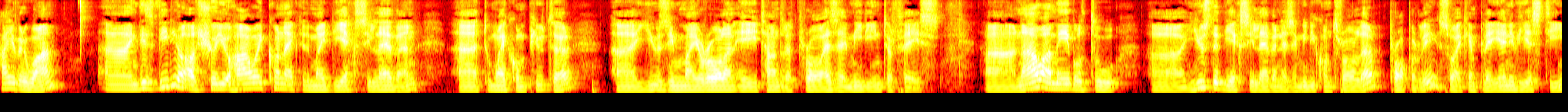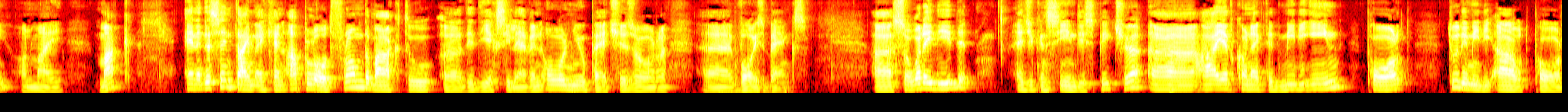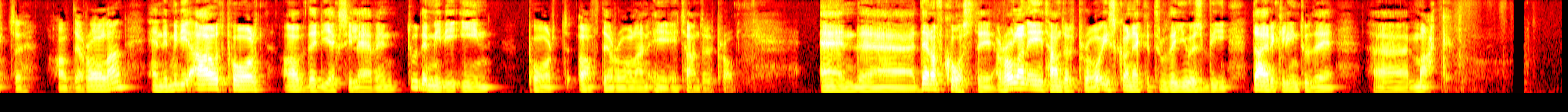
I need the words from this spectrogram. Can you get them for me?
Hi everyone. Uh, in this video I'll show you how I connected my DX11 uh, to my computer uh, using my Roland A800 Pro as a MIDI interface. Uh, now I'm able to uh, use the DX11 as a MIDI controller properly so I can play any VST on my Mac and at the same time I can upload from the Mac to uh, the DX11 all new patches or voice banks. so what I did as you can see in this picture, I have connected MIDI in port to the MIDI out port of the Roland and the MIDI out port of the DX11 to the MIDI in port of the Roland A800 Pro. And uh, then, of course, the Roland A800 Pro is connected through the USB directly into the uh, Mac.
